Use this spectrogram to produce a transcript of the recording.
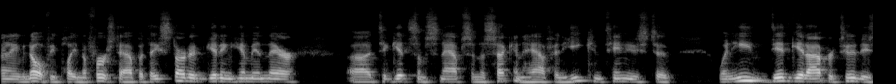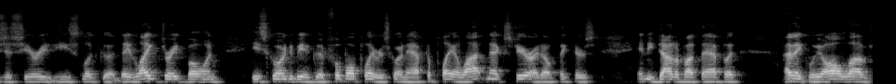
don't even know if he played in the first half, but they started getting him in there uh, to get some snaps in the second half, and he continues to. When he did get opportunities this year, he, he's looked good. They like Drayk Bowen. He's going to be a good football player. He's going to have to play a lot next year. I don't think there's any doubt about that. But I think we all love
